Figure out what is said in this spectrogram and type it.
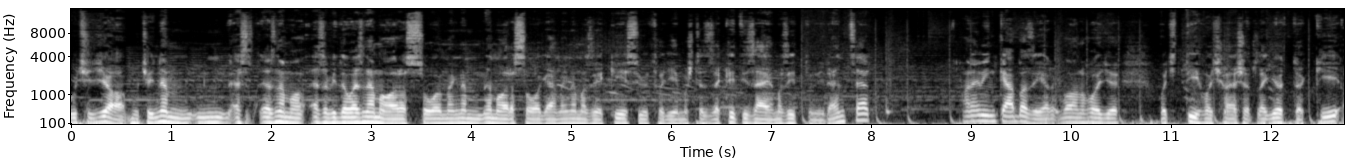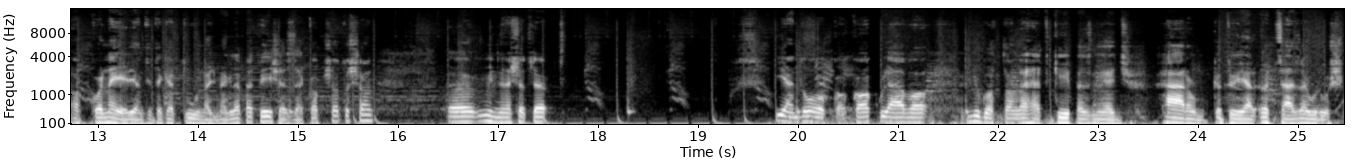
úgyhogy ja, úgyhogy nem, ez, ez, nem a, ez a videó ez nem arra szól, meg nem, nem arra szolgál, meg nem azért készült, hogy én most ezzel kritizáljam az itteni rendszert, hanem inkább azért van, hogy, hogy ti, hogyha esetleg jöttök ki, akkor ne érjen titeket túl nagy meglepetés ezzel kapcsolatosan. Minden esetre ilyen dolgokkal kalkulálva nyugodtan lehet képezni egy 3 kötőjel 500 eurós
